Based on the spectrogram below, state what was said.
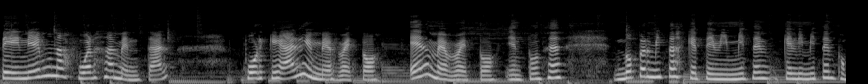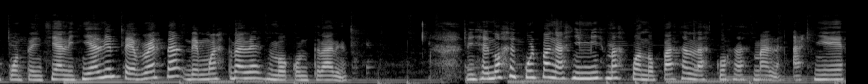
tener una fuerza mental porque alguien me retó, él me retó. Entonces, no permitas que te limiten, que limiten tu potencial. Y si alguien te reta, demuéstrale lo contrario. Dice, no se culpan a sí mismas cuando pasan las cosas malas. Así es.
